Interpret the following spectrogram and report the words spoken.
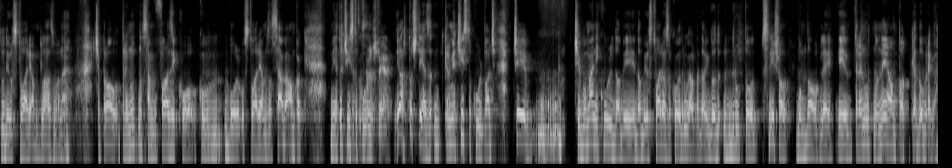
tudi ustvarjam glasbo. Ne. Čeprav trenutno sem v fazi, ko, ko bolj ustvarjam za sebe, ampak mi je to čisto kul. Cool. šteje. Ja, to šteje, ker mi je čisto kul. Cool. Pač, če, če bo meni kul, cool, da, bi, da bi ustvarjal za koga drugega, ali pa da bi kdo dru- drug to slišal, bom dal. glej. In Trenutno ne, ampak kaj dobrega.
